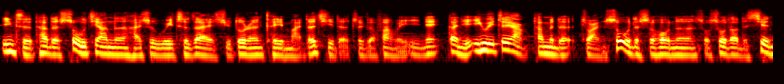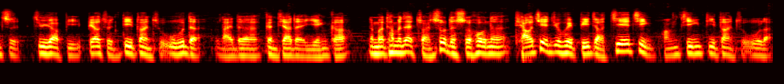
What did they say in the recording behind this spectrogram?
因此它的售价呢还是维持在许多人可以买得起的这个范围以内。但也因为这样，他们的转售的时候呢，所受到的限制就要比标准地段主屋的来得更加的严格。那么他们在转售的时候呢，条件就会比较接近黄金地段主屋了。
